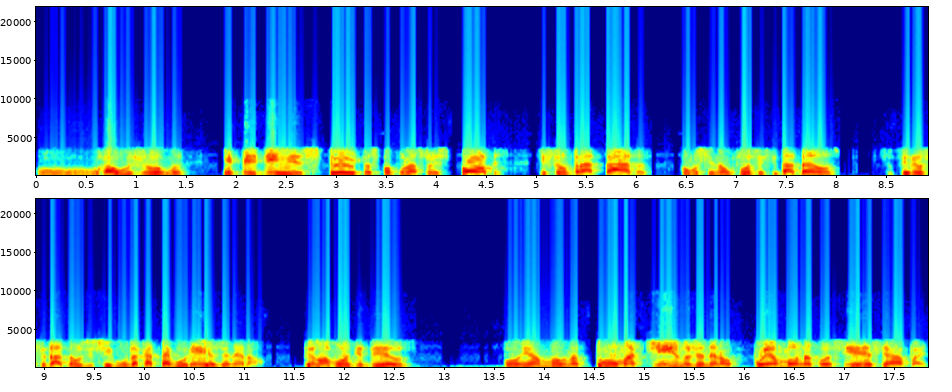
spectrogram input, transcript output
o Raul Jogman e pedir respeito às populações pobres que são tratadas como se não fossem cidadãos, seriam cidadãos de segunda categoria, general. Pelo amor de Deus. Põe a mão na. Toma tino, general. Põe a mão na consciência, rapaz.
